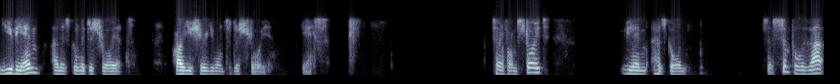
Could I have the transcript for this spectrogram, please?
UVM and it's going to destroy it. Are you sure you want to destroy? Yes. Terraform destroyed. VM has gone. So simple as that.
